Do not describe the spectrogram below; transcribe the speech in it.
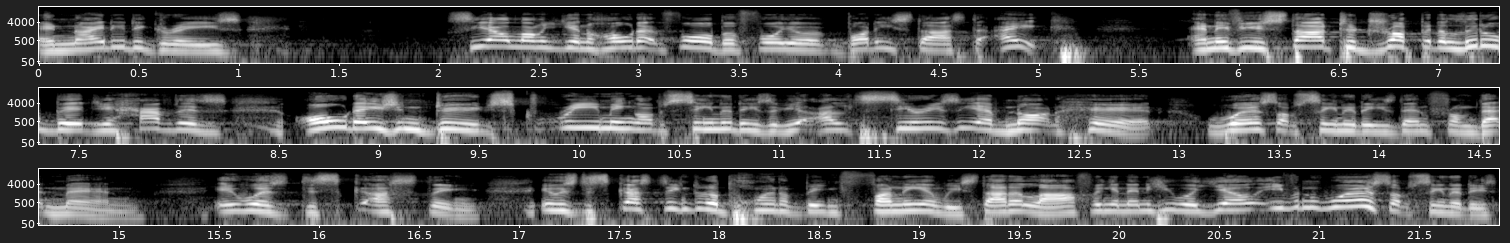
at 90 degrees, see how long you can hold that for before your body starts to ache. And if you start to drop it a little bit, you have this old Asian dude screaming obscenities. If you I seriously have not heard worse obscenities than from that man. It was disgusting. It was disgusting to the point of being funny, and we started laughing, and then he would yell even worse obscenities.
